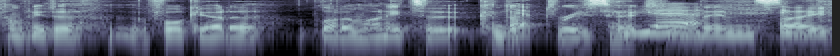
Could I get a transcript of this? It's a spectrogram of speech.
company to fork out a lot of money to conduct research Yeah. and then say,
